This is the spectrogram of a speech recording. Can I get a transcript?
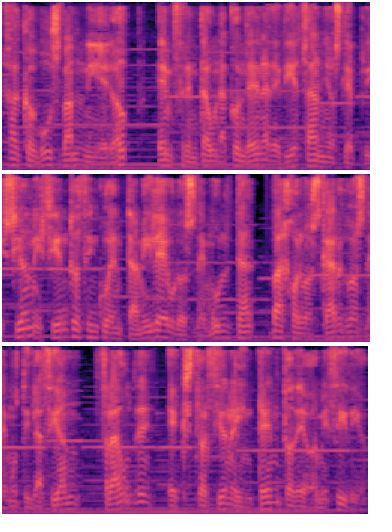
Jacobus van Nierop, enfrenta una condena de 10 años de prisión y 150.000 euros de multa, bajo los cargos de mutilación, fraude, extorsión e intento de homicidio.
